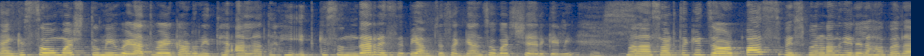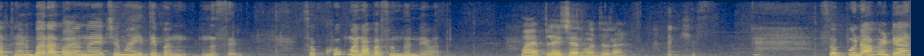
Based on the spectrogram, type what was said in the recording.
थँक्यू सो मच तुम्ही वेळात वेळ काढून इथे आलात आणि ही इतकी सुंदर रेसिपी आमच्या सगळ्यांसोबत शेअर केली. मला असं वाटतं की जवळपास विस्मरणात गेलेला हा पदार्थ आहे आणि बऱ्याच जणांना याची माहिती पण नसेल. सो खूप मनापासून धन्यवाद. माय प्लेजर मधुरा. सो पुन्हा भेटूयात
